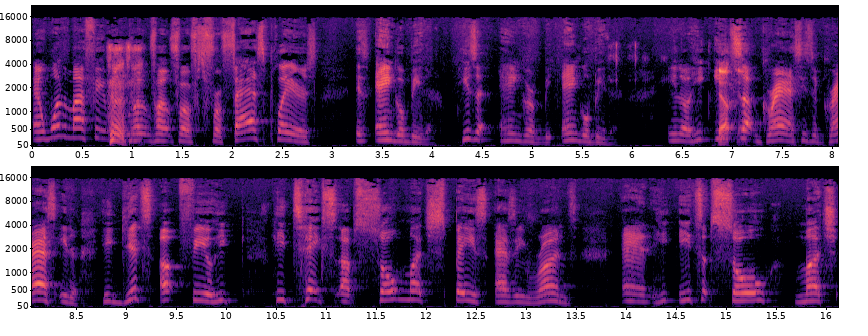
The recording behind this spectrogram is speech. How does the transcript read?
And one of my favorite for, for, for fast players is angle beater. He's an anger be- angle beater. You know, he eats yep. up grass. He's a grass eater. He gets upfield. He he takes up so much space as he runs, and he eats up so much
